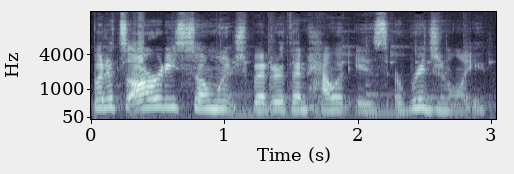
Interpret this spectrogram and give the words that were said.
but it's already so much better than how it is originally.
